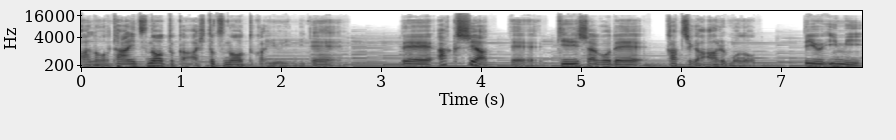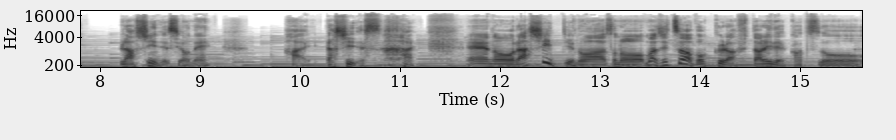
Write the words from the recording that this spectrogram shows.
あの、単一のとか一つのとかいう意味で、で、アクシアってギリシャ語で価値があるものっていう意味らしいんですよね。はい、らしいです。はい。えーの、らしいっていうのは、その、まあ、実は僕ら二人で活動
